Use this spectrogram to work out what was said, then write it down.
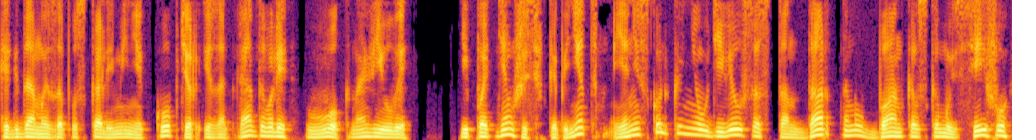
когда мы запускали мини-коптер и заглядывали в окна виллы и, поднявшись в кабинет, я нисколько не удивился стандартному банковскому сейфу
